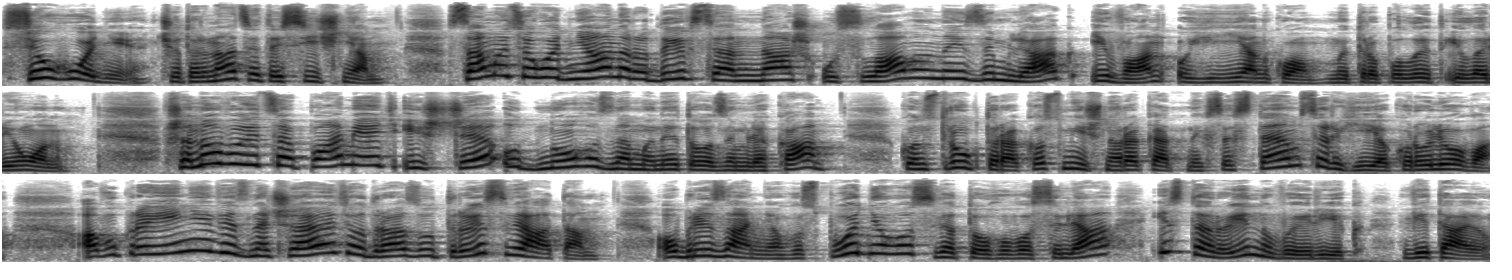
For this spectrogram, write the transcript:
Сьогодні, 14 січня, саме цього дня народився наш уславлений земляк Іван Огієнко, митрополит Іларіон. Вшановується пам'ять іще одного знаменитого земляка, конструктора космічно-ракетних систем Сергія Корольова. А в Україні відзначають одразу три свята: обрізання Господнього, святого Василя і Старий Новий рік. Вітаю!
